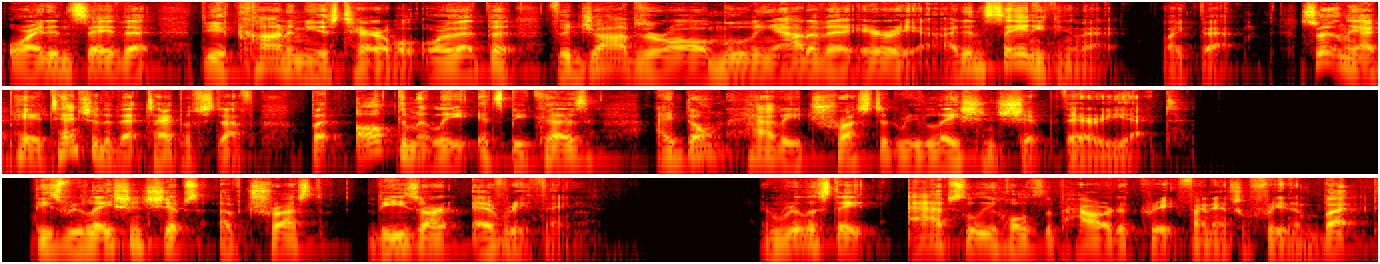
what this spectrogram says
or I didn't say that the economy is terrible, or that the, the jobs are all moving out of that area. I didn't say anything that like that. Certainly, I pay attention to that type of stuff, but ultimately, it's because I don't have a trusted relationship there yet. These relationships of trust, these are everything. And real estate absolutely holds the power to create financial freedom. But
